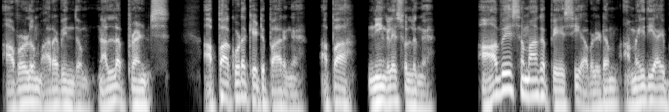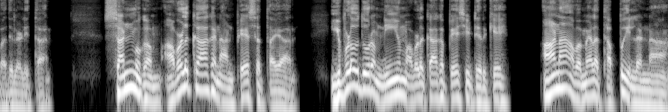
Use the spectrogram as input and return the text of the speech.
அவளும் அரவிந்தும் நல்ல ஃப்ரெண்ட்ஸ் அப்பா கூட கேட்டு பாருங்க. அப்பா நீங்களே சொல்லுங்க. ஆவேசமாக பேசி அவளிடம் அமைதியாய் பதிலளித்தார். சண்முகம் அவளுக்காக நான் பேச தயார். இவ்வளவு தூரம் நீயும் அவளுக்காக பேசிட்டு இருக்கே. ஆனா அவ மேல தப்பு இல்லைன்னா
